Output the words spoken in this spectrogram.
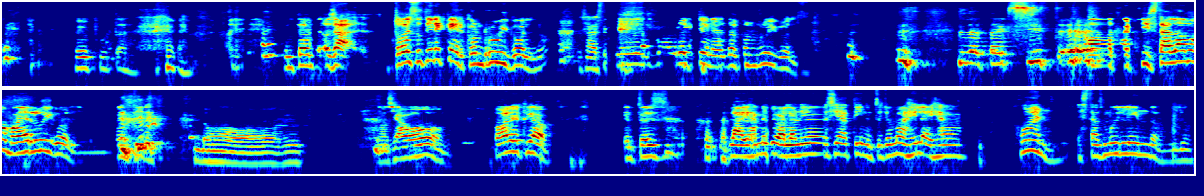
Puta. Entonces, o sea, todo esto tiene que ver con Rubigol, ¿no? O sea, estoy direccionando con Rubigol. La taxista. La taxista es la mamá de Rubigol. Mentira. No. No sea bobo. Póngale cuidado. Entonces, la hija me llevó a la universidad Tina. Entonces yo me bajé y la hija, Juan, estás muy lindo. Y yo,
